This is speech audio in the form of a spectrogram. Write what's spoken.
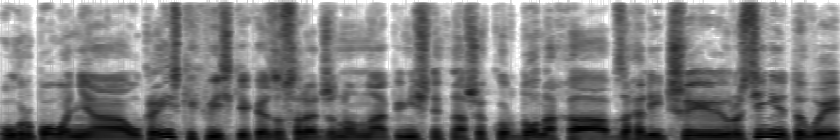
угруповання українських військ, яке зосереджено на північних наших кордонах. А взагалі, чи розцінюєте ви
